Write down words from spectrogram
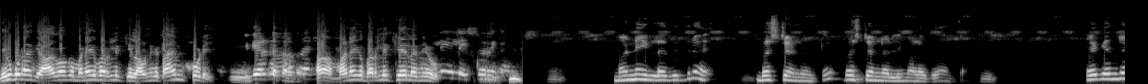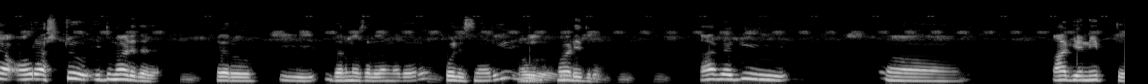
ನೀವು ಕೂಡ ಹಾಗೆ ಆಗಾಗ ಮನೆಗೆ ಬರ್ಲಿಕ್ಕಿಲ್ಲ ಅವನಿಗೆ ಟೈಮ್ ಕೊಡಿ. ಹಾ ಮನೆಗೆ ಬರ್ಲಿಕ್ಕೆ ಇಲ್ಲ ನೀವು. ಮನೆ ಇಲ್ಲದಿದ್ರೆ ಬಸ್ ಸ್ಟ್ಯಾಂಡ್ ಉಂಟು ಬಸ್ ಸ್ಟ್ಯಾಂಡ್ ಅಲ್ಲಿ ಮಲಗು ಅಂತ. ಯಾಕೆಂದ್ರೆ ಅವರು ಅಷ್ಟು ಇದು ಮಾಡಿದ್ದಾರೆ. ಯಾರು ಈ ಧರ್ಮಸ್ಥಳ ಅನ್ನೋದವರು. ಪೊಲೀಸ್ನವರಿಗೆ ಇದು ಮಾಡಿದ್ರು. ಹಾಗಾಗಿ ಆ ಹಾಗೆ ನಿತ್ತು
